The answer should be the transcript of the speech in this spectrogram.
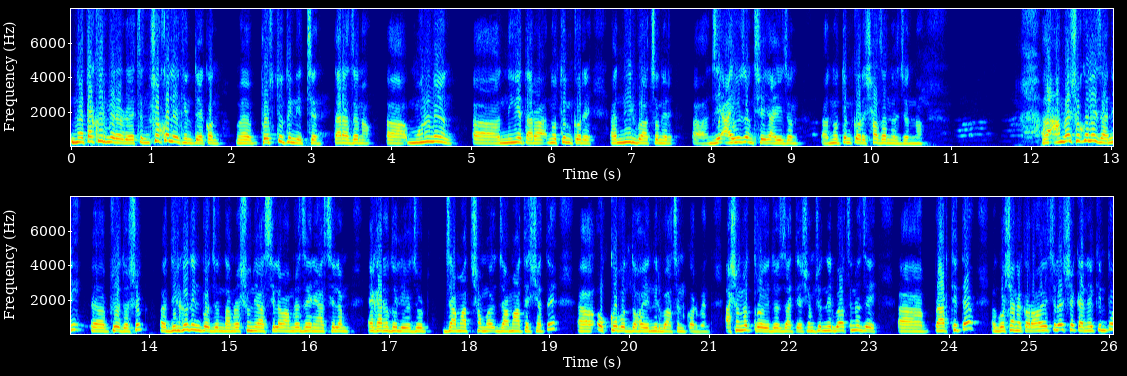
নেতাকর্মীরা রয়েছেন সকলে কিন্তু এখন প্রস্তুতি নিচ্ছেন। তারা যেন মনোনয়ন নিয়ে তারা নতুন করে নির্বাচনের যে আয়োজন সেই আয়োজন নতুন করে সাজানোর জন্য। আমরা সকলে জানি প্রিয় দর্শক দীর্ঘদিন পর্যন্ত আমরা শুনে আসছিলাম, আমরা জেনে আসছিলাম এগারো দলীয় জোট জামাত জামাতের সাথে ঐক্যবদ্ধ হয়ে নির্বাচন করবেন। আসন্ন ত্রয়োদশ জাতীয় সংসদ নির্বাচনে যে প্রার্থীতা ঘোষণা করা হয়েছিল, সেখানে কিন্তু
